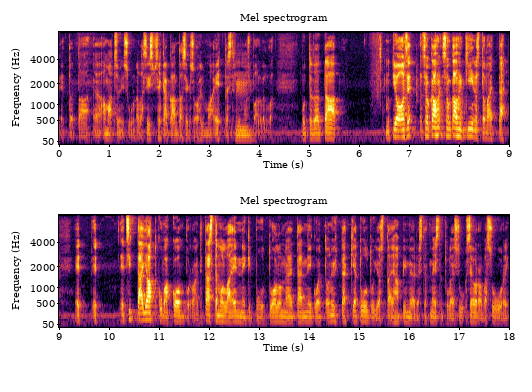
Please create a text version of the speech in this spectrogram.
et, tota, Amazonin suunnalla, siis sekä kanta-asiakasohjelmaa että striimauspalvelua. Mm. Mutta tota, mutta joo, on se, se, on kauhean, se on kauhean kiinnostava, että et, et, et sitten tämä jatkuva kompurointi, tästä me ollaan ennenkin puhuttu, ollut näitä, niin kuin, että on yhtäkkiä tultu jostain ihan pimeydestä, että meistä tulee su- seuraava suuri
